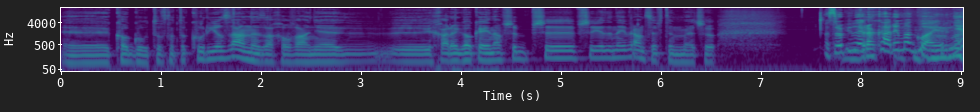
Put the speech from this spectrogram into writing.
yy, kogutów, no to kuriozalne zachowanie yy, Harry'ego Kane'a przy, przy, przy jedynej bramce w tym meczu. Zrobił jak Brak... Harry Maguire, nie?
